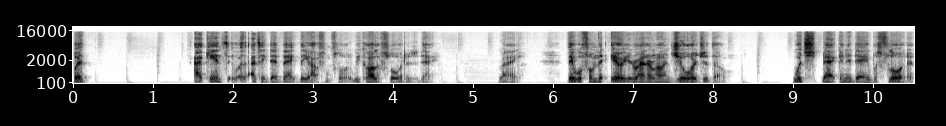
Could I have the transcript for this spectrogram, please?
But I can't say, I take that back. They are from Florida. We call it Florida today, right? They were from the area right around Georgia, though, which back in the day was Florida.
